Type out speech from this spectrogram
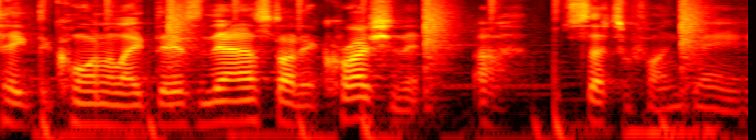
take the corner like this, and then I started crushing it. Ah, such a fun game.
